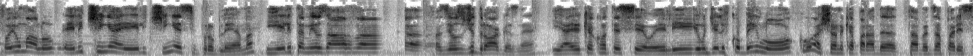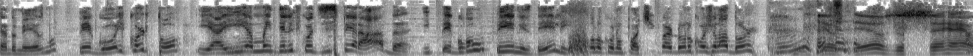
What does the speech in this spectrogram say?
Foi um maluco, ele tinha, ele tinha esse problema e ele também usava fazia uso de drogas, né? E aí o que aconteceu? Ele um dia ele ficou bem louco, achando que a parada tava desaparecendo mesmo, pegou e cortou. E aí a mãe dele ficou desesperada e pegou o pênis dele colocou num potinho e guardou no congelador. Meu Deus do céu.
